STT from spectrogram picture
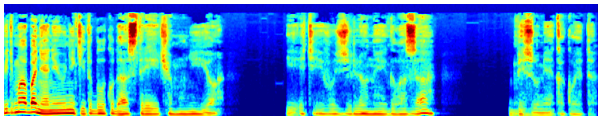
Видимо, обоняние у Никиты было куда острее, чем у нее. И эти его зеленые глаза... Безумие какое-то.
